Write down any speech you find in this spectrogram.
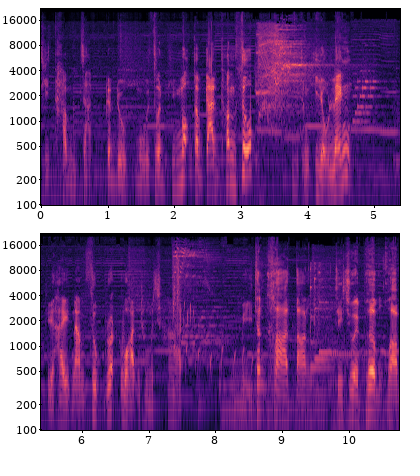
ที่ทำจากกระดูกหมูส่วนที่เหมาะกับการทำซุป มีทั้งเอี่ยวเล้ง ที่ให้น้ำซุปรสหวานธรรมชาติ มีทั้งคาตังที่ช่วยเพิ่มความ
